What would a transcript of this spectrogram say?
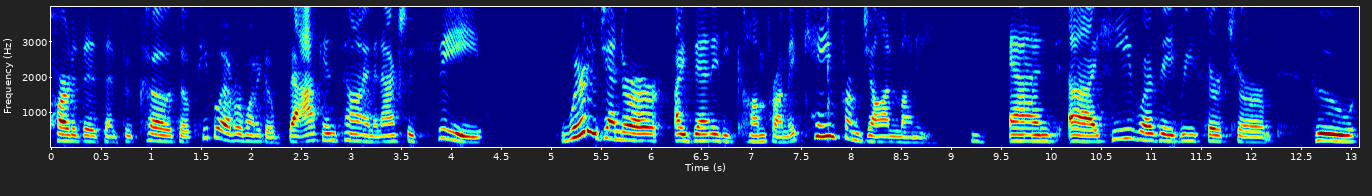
part of this, and Foucault. So, if people ever want to go back in time and actually see where did gender identity come from, it came from John Money, mm. and uh, he was a researcher who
